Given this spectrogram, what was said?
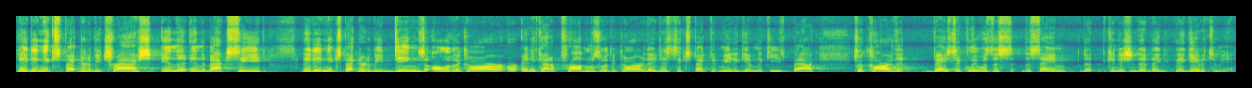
they didn't expect there to be trash in the, in the back seat. They didn't expect there to be dings all over the car or any kind of problems with the car. They just expected me to give them the keys back to a car that basically was the, the same condition that they, they gave it to me in.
